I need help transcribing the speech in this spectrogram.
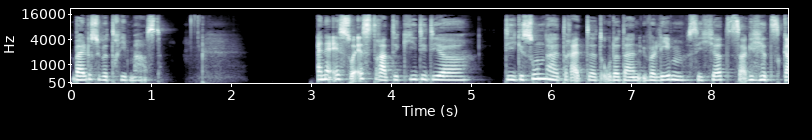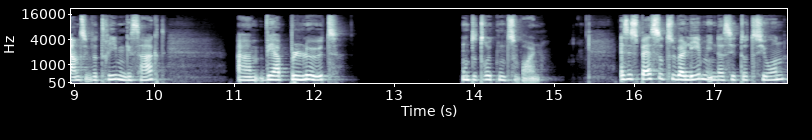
weil du es übertrieben hast. Eine SOS-Strategie, die dir die Gesundheit rettet oder dein Überleben sichert, sage ich jetzt ganz übertrieben gesagt, ähm, wäre blöd, unterdrücken zu wollen. Es ist besser zu überleben in der Situation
